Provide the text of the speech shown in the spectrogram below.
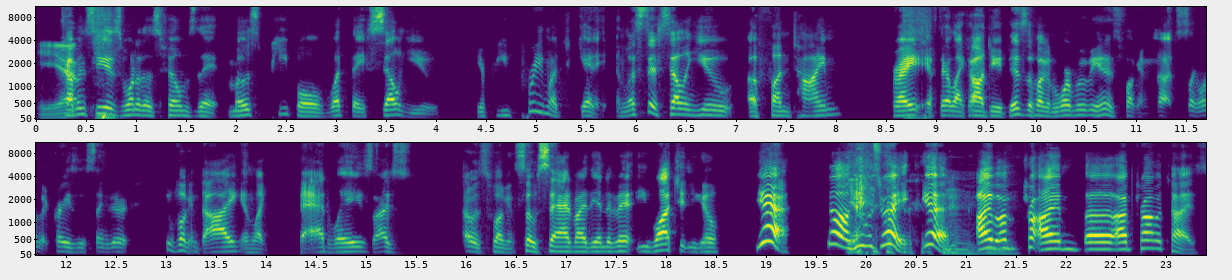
Yeah. Come and See is one of those films that most people, what they sell you, you you pretty much get it, unless they're selling you a fun time, right? If they're like, "Oh, dude, this is a fucking war movie and it's fucking nuts," it's like one of the craziest things there. People fucking die in like bad ways. I just, I was fucking so sad by the end of it. You watch it and you go, "Yeah, no, he was right. Yeah, Mhm. I'm, I'm, tra- I'm, uh, I'm traumatized."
